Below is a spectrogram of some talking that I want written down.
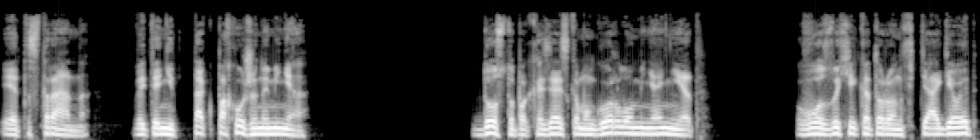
И это странно, ведь они так похожи на меня. Доступа к хозяйскому горлу у меня нет. В воздухе, который он втягивает,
